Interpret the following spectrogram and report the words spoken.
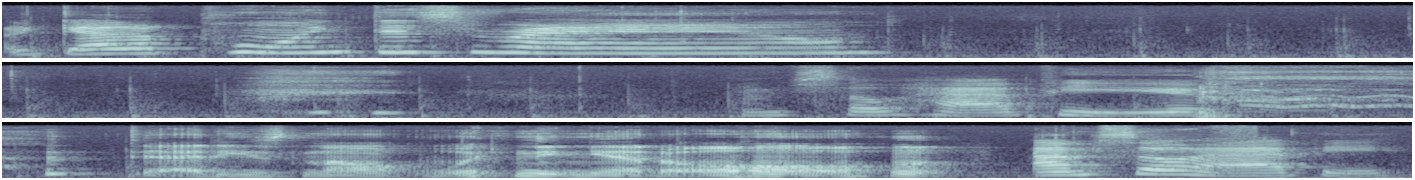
I gotta point this round. I'm so happy. Daddy's not winning at all. I'm so happy.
